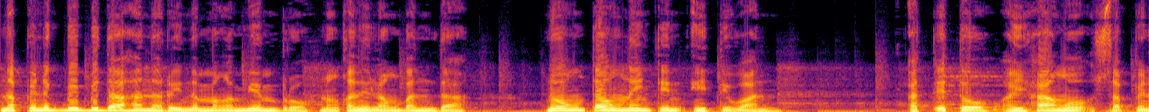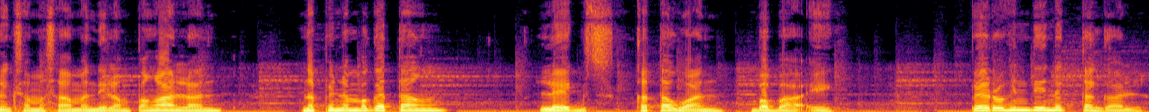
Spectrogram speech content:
na pinagbibidahan na rin ng mga miyembro ng kanilang banda noong taong 1981. At ito ay hango sa pinagsama-sama nilang pangalan na pinamagatang Legs, Katawan, Babae. Pero hindi nagtagal,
